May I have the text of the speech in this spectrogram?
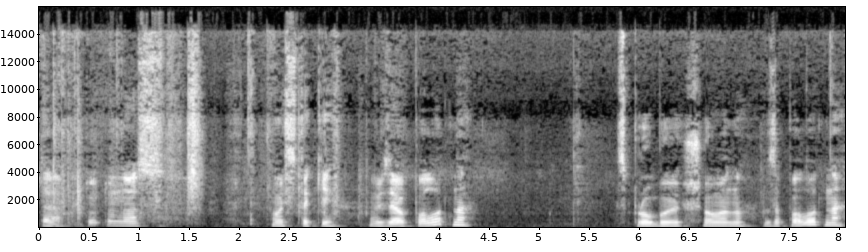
Так, тут у нас ось такі взяв полотна. Спробую, що воно за полотна.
